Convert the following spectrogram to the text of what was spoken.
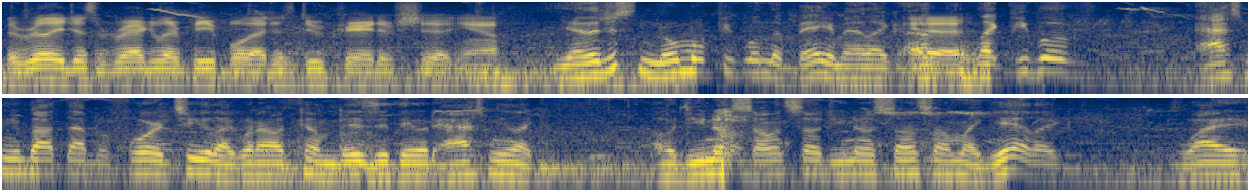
they're really just regular people that just do creative shit, you know? Yeah, they're just normal people in the Bay, man. Like, uh, Yeah. like people have asked me about that before too. Like when I would come visit, they would ask me like, "Oh, do you know so and so? Do you know so and so?" I'm like, "Yeah." Like, why?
